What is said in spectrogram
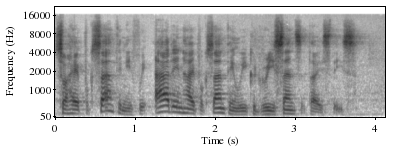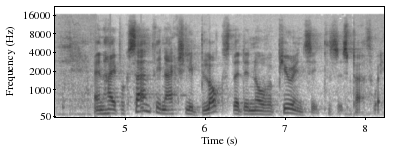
So hypoxanthine, if we add in hypoxanthine, we could resensitize these. And hypoxanthine actually blocks the de novo purine synthesis pathway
